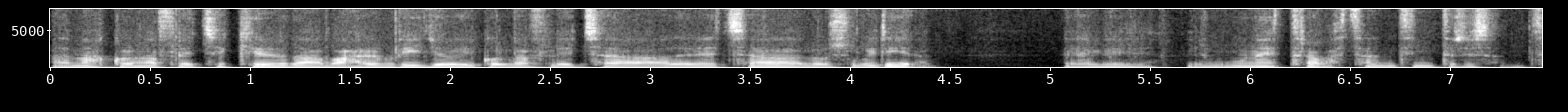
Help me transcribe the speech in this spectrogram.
Además con la flecha izquierda baja el brillo y con la flecha derecha lo subiría. es un extra bastante interesante.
